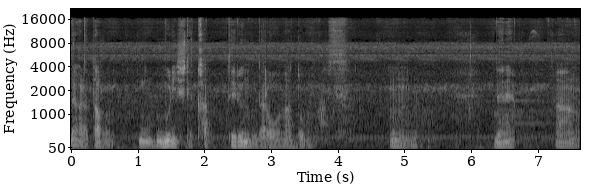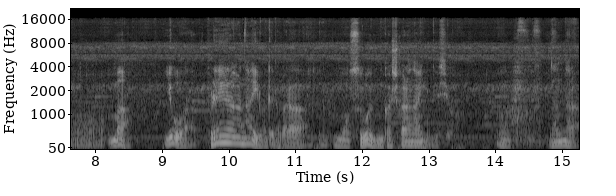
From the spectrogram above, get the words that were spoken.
だから多分無理して買ってるんだろうなと思います。うん。でねあのまあ要はプレイヤーがないわけだからもうすごい昔からないんですよ。うん。なんなら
